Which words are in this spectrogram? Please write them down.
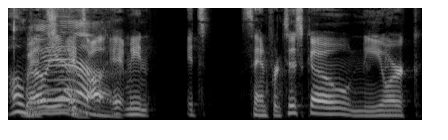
Oh, which yeah. It's all, I mean, it's San Francisco, New York,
